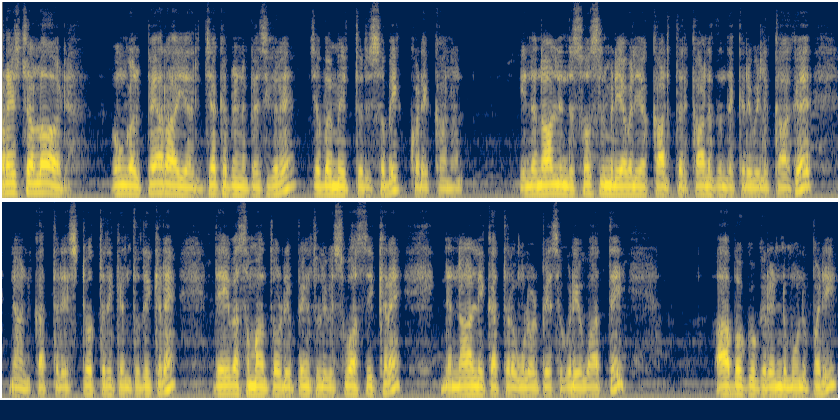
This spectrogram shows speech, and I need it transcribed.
பிரைஸ் லார்ட் உங்கள் பேராயர் ஜேக்கப் பேசுகிறேன். ஜபமீர் திருசபை கொடைக்கானல். இந்த நாள் இந்த சோசியல் மீடியா வழியாக காத்தர் காண தந்த கருவிகளுக்காக நான் கத்தரை ஸ்தோத்தரிக்க துதிக்கிறேன். தெய்வ சமாதத்தோடு இருப்பேன்னு சொல்லி விசுவாசிக்கிறேன். இந்த நாள் நீ கத்தர் உங்களோட பேசக்கூடிய வார்த்தை ஆபகுக்கு ரெண்டு மூணு படி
